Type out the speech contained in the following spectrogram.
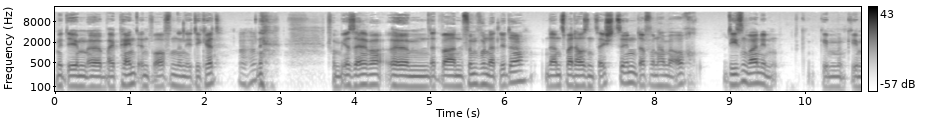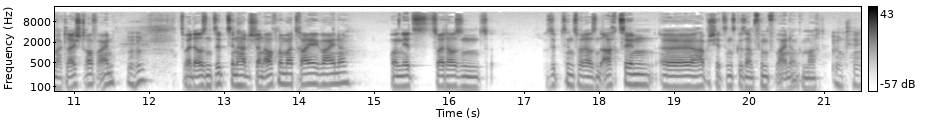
mit dem äh, bei Paint entworfenen Etikett von mir selber. Ähm, das waren 500 Liter. Dann 2016, davon haben wir auch diesen Wein, den gehen, gehen wir gleich drauf ein. 2017 hatte ich dann auch nochmal drei Weine und jetzt 2018 2017, 2018 äh, habe ich jetzt insgesamt fünf Weine gemacht. Okay.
